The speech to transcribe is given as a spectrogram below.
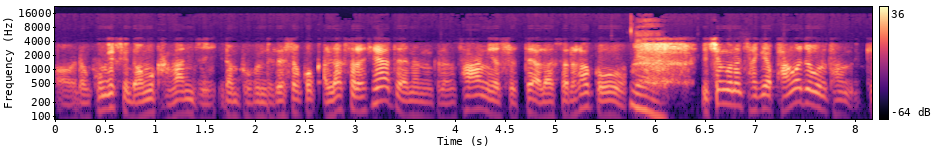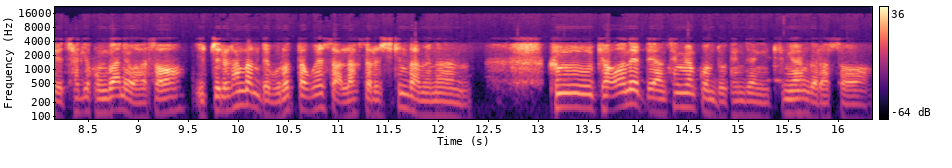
어 이런 공격성이 너무 강한지 이런 부분들 그래서 꼭 안락사를 해야 되는 그런 상황이었을 때 안락사를 하고 예. 이 친구는 자기가 방어적으로 당- 이렇게 자기 공간에 와서 입질을 한 건데 물었다고 해서 안락사를 시킨다면은 그 견에 대한 생명권도 굉장히 중요한 거라서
